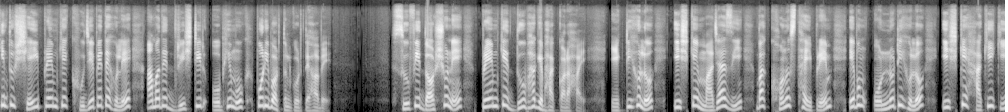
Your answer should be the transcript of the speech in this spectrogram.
কিন্তু সেই প্রেমকে খুঁজে পেতে হলে আমাদের দৃষ্টির অভিমুখ পরিবর্তন করতে হবে। সুফি দর্শনে প্রেমকে দুভাগে ভাগ করা হয়। একটি হল ইশকে মাজাজি বা ক্ষণস্থায়ী প্রেম এবং অন্যটি হল ইশকে হাকিকি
